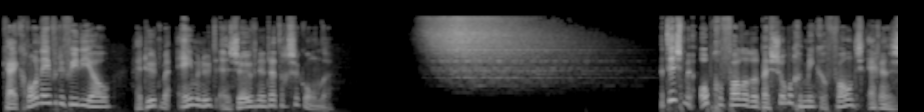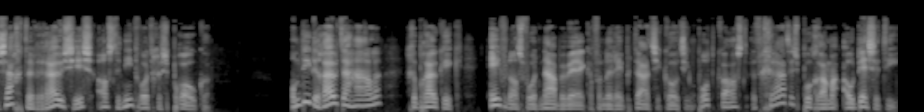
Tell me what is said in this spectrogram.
Kijk gewoon even de video, hij duurt maar 1 minuut en 37 seconden. Het is me opgevallen dat bij sommige microfoons er een zachte ruis is als er niet wordt gesproken. Om die eruit te halen gebruik ik, evenals voor het nabewerken van de reputatiecoaching podcast, het gratis programma Audacity.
